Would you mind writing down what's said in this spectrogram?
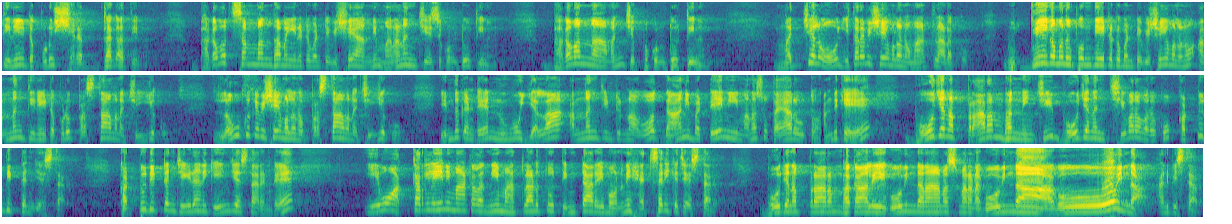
తినేటప్పుడు శ్రద్ధగా తిను. భగవత్ సంబంధమైనటువంటి విషయాన్ని మననం చేసుకుంటూ తిను. భగవన్నామని చెప్పుకుంటూ తిను. మధ్యలో ఇతర విషయములను మాట్లాడకు. ఉద్వేగమును పొందేటటువంటి విషయములను అన్నం తినేటప్పుడు ప్రస్తావన చెయ్యకు. లౌకిక విషయములను ప్రస్తావన చెయ్యకు. ఎందుకంటే నువ్వు ఎలా అన్నం తింటున్నావో దాన్ని బట్టే నీ మనసు తయారవుతోంది. అందుకే భోజన ప్రారంభం నుంచి భోజనం చివర వరకు కట్టుదిట్టం చేస్తారు. కట్టుదిట్టం చేయడానికి ఏం చేస్తారంటే ఏవో అక్కర్లేని మాటలన్నీ మాట్లాడుతూ తింటారేమోనని హెచ్చరిక చేస్తారు. భోజన ప్రారంభకాలే గోవిందనామస్మరణ గోవిందా గోవింద అనిపిస్తారు.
